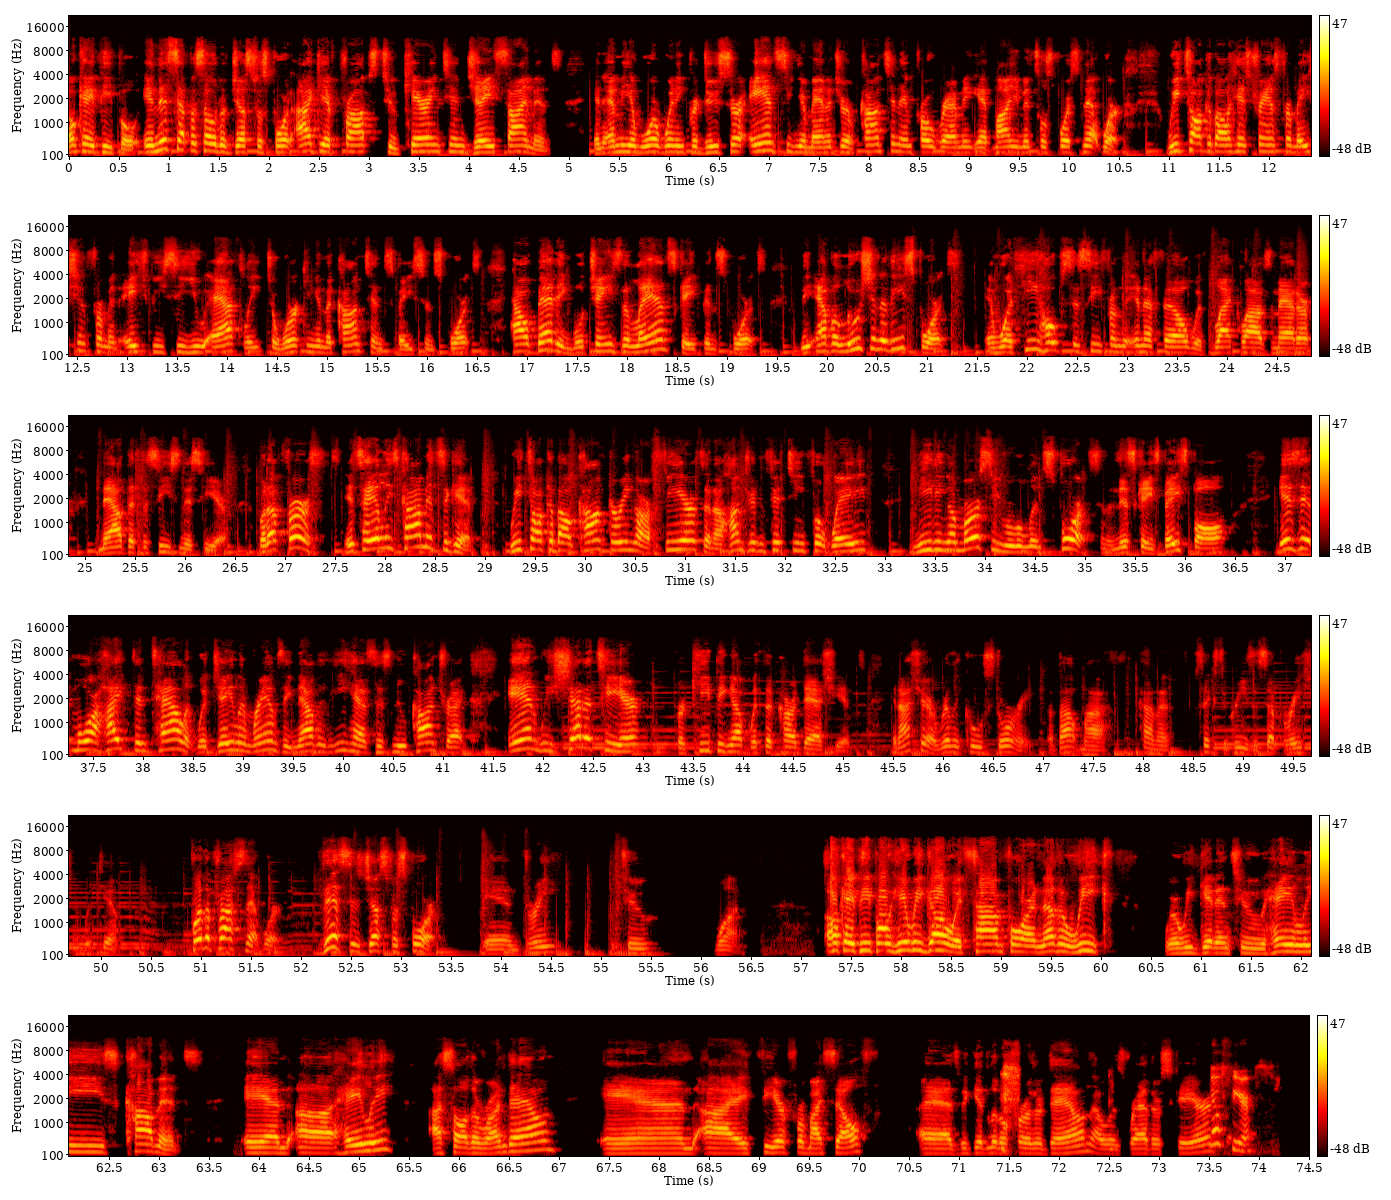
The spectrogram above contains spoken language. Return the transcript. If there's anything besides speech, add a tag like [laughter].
Okay, people, in this episode of Just for Sport, I give props to Carrington J. Simons, an Emmy Award winning producer and senior manager of content and programming at Monumental Sports Network. We talk about his transformation from an HBCU athlete to working in the content space in sports, how betting will change the landscape in sports, the evolution of esports, and what he hopes to see from the NFL with Black Lives Matter now that the season is here. But up first, it's Haley's comments again. We talk about conquering our fears in a 115 foot wave, needing a mercy rule in sports, and in this case, baseball. Is it more hype than talent with Jalen Ramsey now that he has this new contract? And we shed a tear for keeping up with the Kardashians. And I share a really cool story about my kind of six degrees of separation with Kim. For the Props Network, this is Just for Sport. In three, two, one. Okay, people, here we go. It's time for another week where we get into Haley's comments. And uh, Haley, I saw the rundown and I fear for myself as we get a little further down. I was rather scared. No fear.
